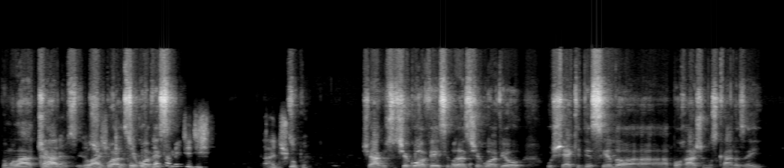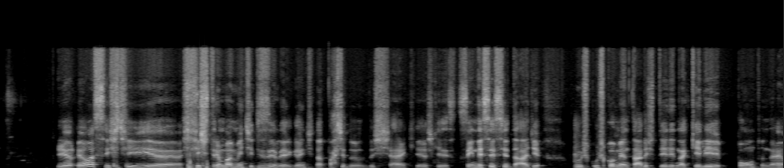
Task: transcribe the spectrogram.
Vamos lá, Thiago. Cara, eu acho que chegou a ver esse... Des... Ah, desculpa. Thiago, você chegou a ver esse lance? Opa. Chegou a ver o, o cheque descendo a, a, a borracha nos caras aí? Eu, eu assisti, é, achei extremamente deselegante da parte do, do Shaq, acho que sem necessidade os, os comentários dele naquele ponto, né,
